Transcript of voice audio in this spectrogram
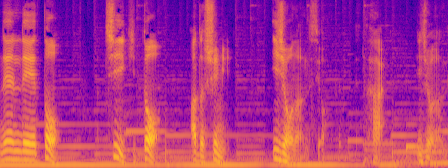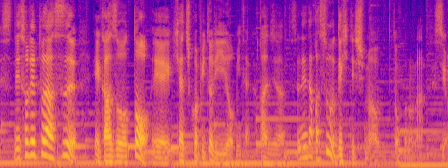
年齢と地域と、あと趣味以上なんですよ。はい。以上なんです。で、それプラス、え画像と、えー、キャッチコピーとリードみたいな感じなんですね。だからすぐできてしまうところなんですよ。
